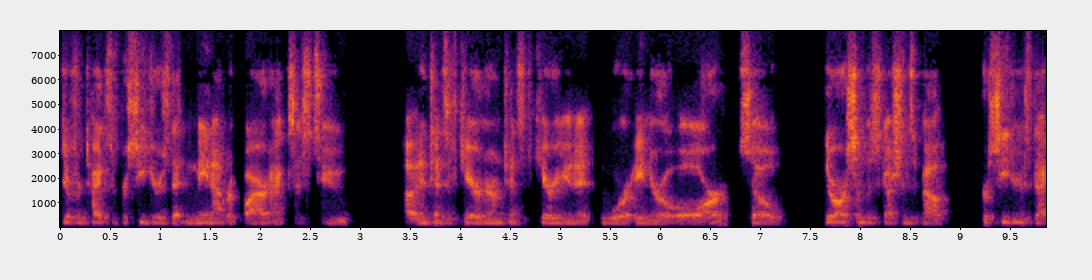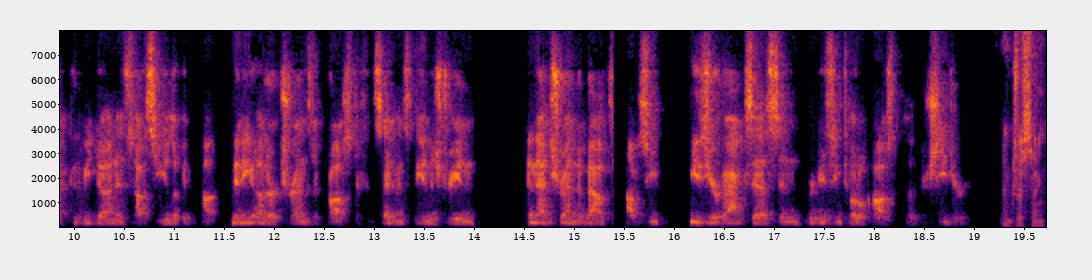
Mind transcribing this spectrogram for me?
different types of procedures that may not require access to uh, an intensive care, neurointensive care unit, or a neuro OR. So there are some discussions about procedures that could be done. As obviously you look at uh, many other trends across different segments of the industry, and and that trend about obviously easier access and reducing total cost of the procedure. Interesting.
